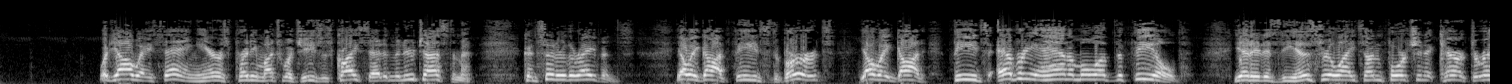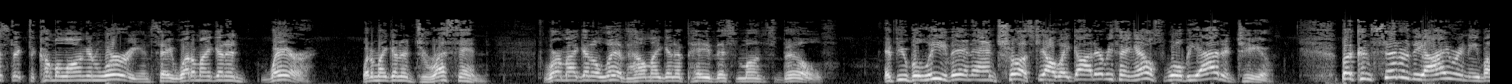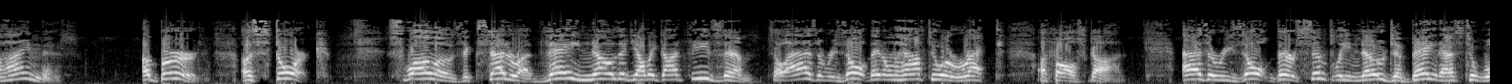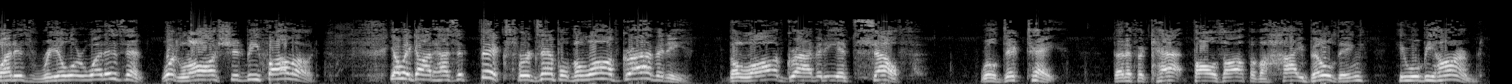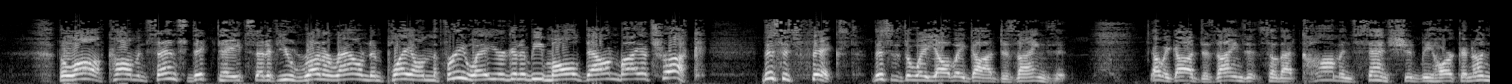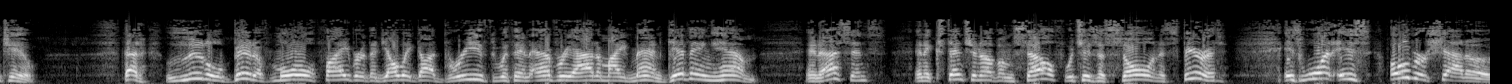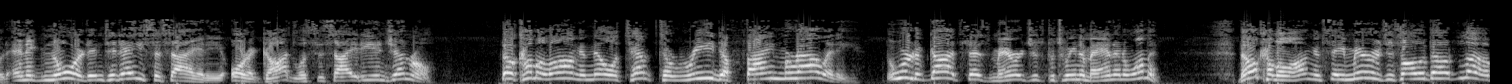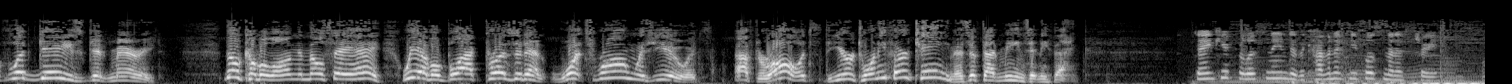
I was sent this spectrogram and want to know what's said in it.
What Yahweh is saying here is pretty much what Jesus Christ said in the New Testament. Consider the ravens. Yahweh God feeds the birds. Yahweh God feeds every animal of the field. Yet it is the Israelites' unfortunate characteristic to come along and worry and say, what am I going to wear? What am I going to dress in? Where am I going to live? How am I going to pay this month's bills? If you believe in and trust Yahweh God, everything else will be added to you. But consider the irony behind this a bird, a stork, swallows, etc. They know that Yahweh God feeds them. So as a result, they don't have to erect a false God. As a result, there's simply no debate as to what is real or what isn't, what law should be followed. Yahweh God has it fixed. For example, the law of gravity. The law of gravity itself will dictate that if a cat falls off of a high building, he will be harmed. The law of common sense dictates that if you run around and play on the freeway, you're going to be mauled down by a truck. This is fixed. This is the way Yahweh God designs it. Yahweh God designs it so that common sense should be hearkened unto. That little bit of moral fiber that Yahweh God breathed within every Adamite man, giving him, in essence, an extension of himself, which is a soul and a spirit, is what is overshadowed and ignored in today's society, or a godless society in general. They'll come along and they'll attempt to redefine morality. The Word of God says marriage is between a man and a woman. They'll come along and say marriage is all about love. Let gays get married. They'll come along and they'll say, hey, we have a black president. What's wrong with you? It's, after all, it's the year 2013, as if that means anything. Thank you for listening to the Covenant People's Ministry.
